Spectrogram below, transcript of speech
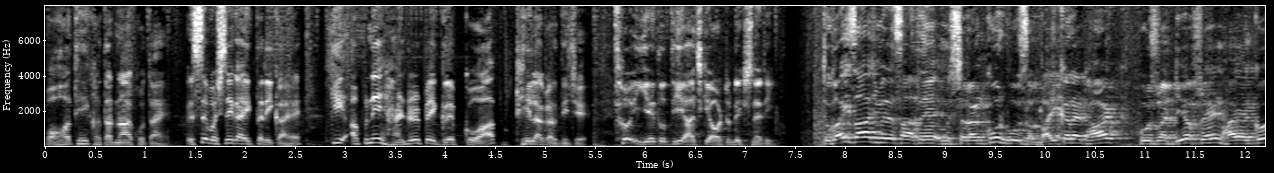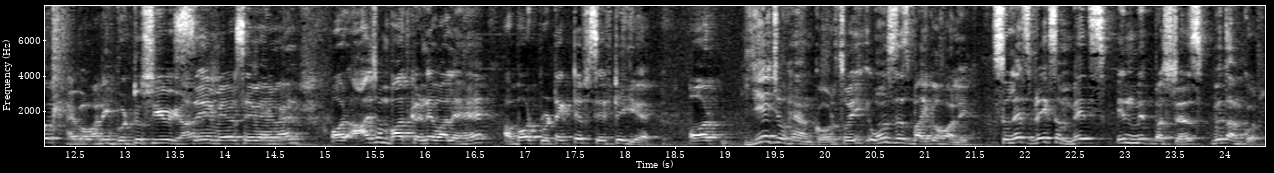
बहुत ही खतरनाक होता है। इससे बचने का एक तरीका है कि अपने हैंडल पे ग्रिप को आप ढीला कर दीजिए। तो ये तो थी आज की ऑटो डिक्शनरी तो गाइज़ आज मेरे साथ है mister Ankur who is a biker at heart who is my dear friend hi Ankur Hi Bhavani, good to see you यार same here same here man और आज हम बात करने वाले हैं अबाउट प्रोटेक्टिव सेफ्टी गियर और ये जो है Ankur so he owns this bikeaholic so let's break some myths in myth busters with Ankur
